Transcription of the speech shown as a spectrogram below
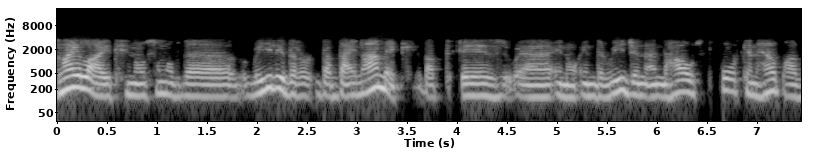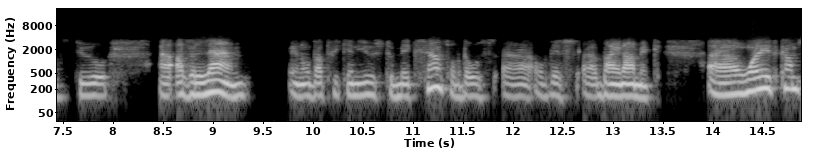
highlight you know some of the really the, the dynamic that is uh, you know in the region and how sport can help us to uh, as a land you know that we can use to make sense of those uh, of this uh, dynamic uh, when it comes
